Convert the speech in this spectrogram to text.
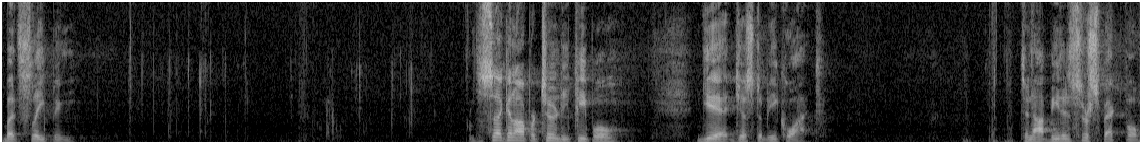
but sleeping. The second opportunity people get just to be quiet, to not be disrespectful.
